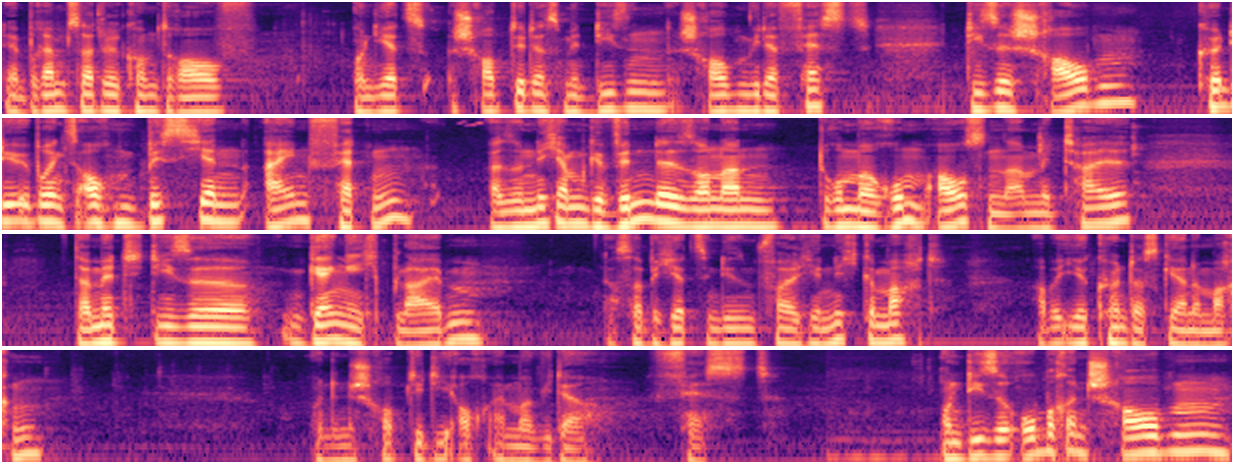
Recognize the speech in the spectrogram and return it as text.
der Bremssattel kommt drauf und jetzt schraubt ihr das mit diesen Schrauben wieder fest. Diese Schrauben könnt ihr übrigens auch ein bisschen einfetten. Also nicht am Gewinde, sondern drumherum außen am Metall, damit diese gängig bleiben. Das habe ich jetzt in diesem Fall hier nicht gemacht, aber ihr könnt das gerne machen. Und dann schraubt ihr die auch einmal wieder fest. Und diese oberen Schrauben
